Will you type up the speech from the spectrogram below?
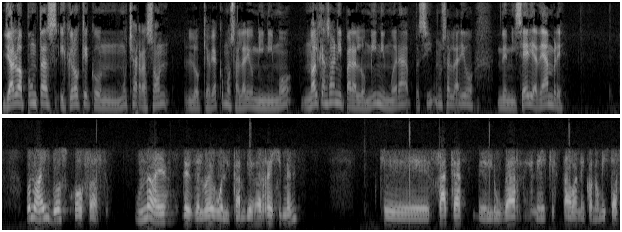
ya lo apuntas y creo que con mucha razón lo que había como salario mínimo no alcanzaba ni para lo mínimo, era pues sí, un salario de miseria, de hambre. Bueno, hay dos cosas. Una es desde luego el cambio de régimen que saca del lugar en el que estaban economistas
